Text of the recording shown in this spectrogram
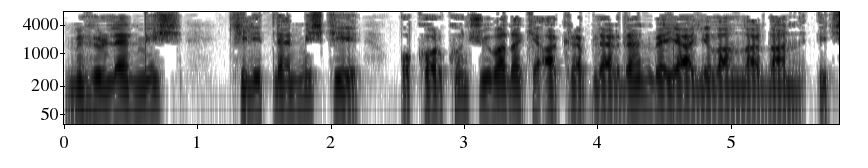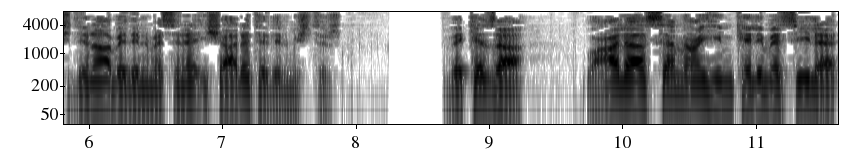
mühürlenmiş, kilitlenmiş ki o korkunç yuvadaki akreplerden veya yılanlardan içtinab edilmesine işaret edilmiştir. Ve keza ve ala sem'ihim kelimesiyle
